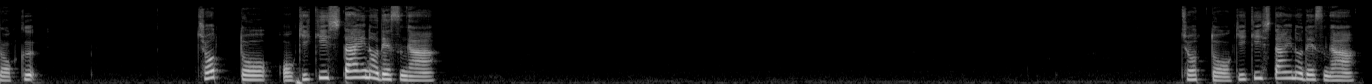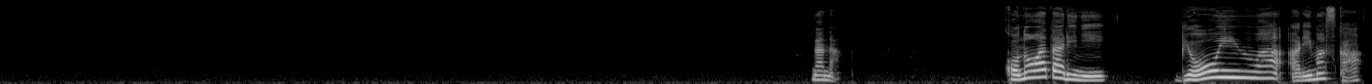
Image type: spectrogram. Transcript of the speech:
6ちょっとお聞きしたいのですが、ちょっとお聞きしたいのですが、7この辺りに病院はありますか？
